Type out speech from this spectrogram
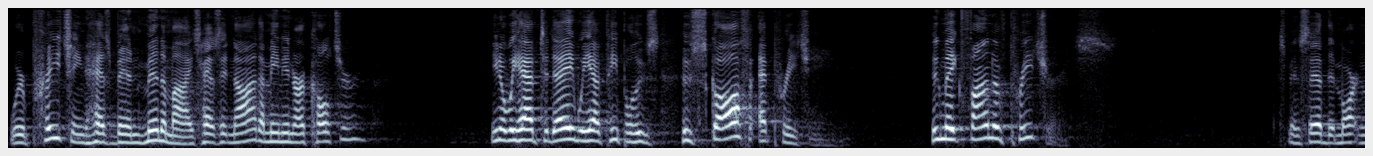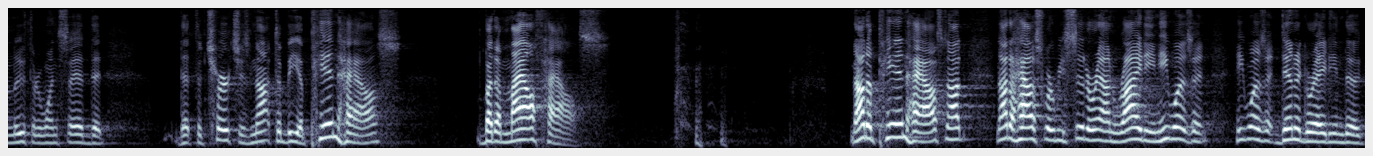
where preaching has been minimized, has it not? I mean, in our culture. You know, we have today, we have people who's, who scoff at preaching, who make fun of preachers. Been said that Martin Luther once said that, that the church is not to be a pen house, but a mouth house. not a pen house, not, not a house where we sit around writing. He wasn't, he wasn't denigrating the,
